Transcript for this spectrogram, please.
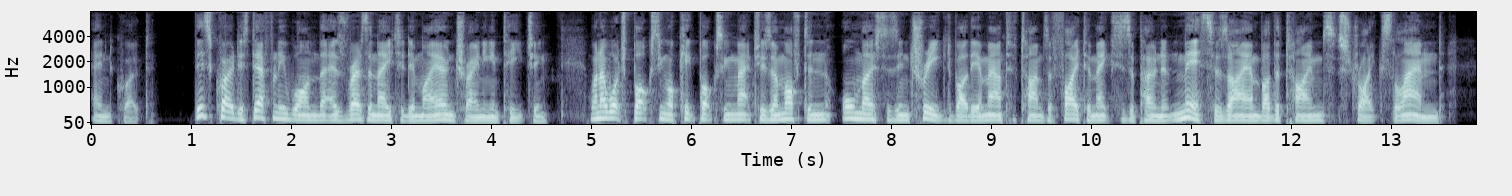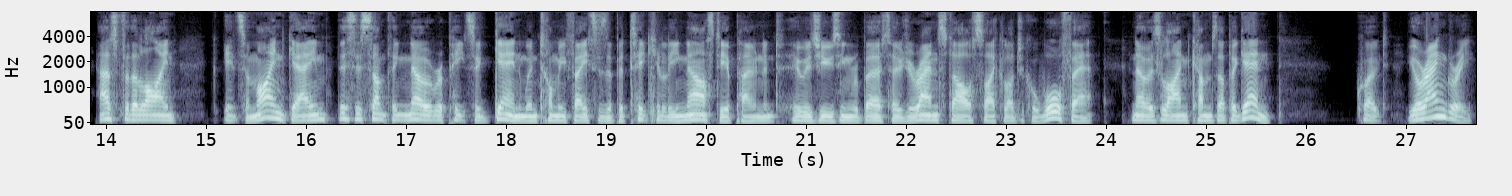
End quote. This quote is definitely one that has resonated in my own training and teaching. When I watch boxing or kickboxing matches, I'm often almost as intrigued by the amount of times a fighter makes his opponent miss as I am by the times strikes land. As for the line, it's a mind game, this is something Noah repeats again when Tommy faces a particularly nasty opponent who is using Roberto Duran style psychological warfare. Noah's line comes up again. Quote, You're angry.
